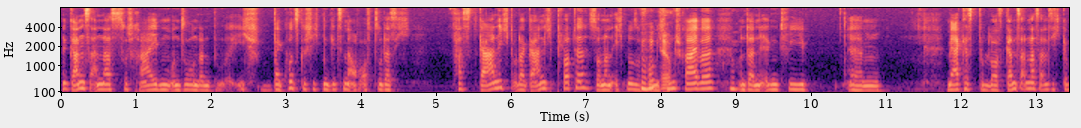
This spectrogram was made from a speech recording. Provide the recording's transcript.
eine ganz anders zu schreiben und so. Und dann, ich, bei Kurzgeschichten geht es mir auch oft so, dass ich fast gar nicht oder gar nicht plotte, sondern echt nur so mhm. vor mich ja. hinschreibe mhm. und dann irgendwie ähm, merke, es läuft ganz anders, als ich ge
